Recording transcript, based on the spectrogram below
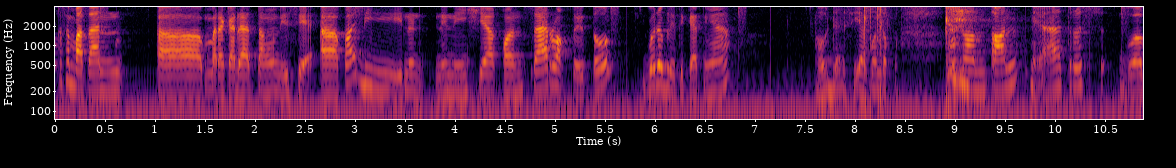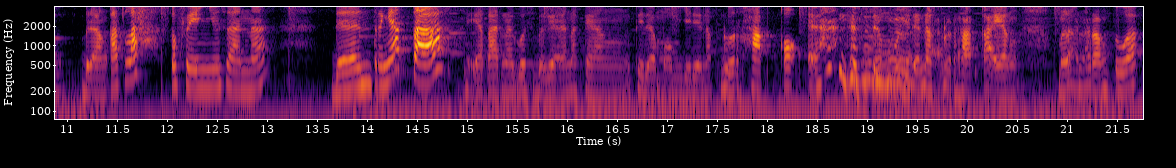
kesempatan eh, mereka datang di si- apa di Indo- Indonesia konser waktu itu. Gue udah beli tiketnya. Udah siap untuk nonton ya. Terus gue berangkat lah ke venue sana dan ternyata ya karena gue sebagai anak yang tidak mau menjadi anak durhaka ya dan tidak mau menjadi anak durhaka yang melawan orang tua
